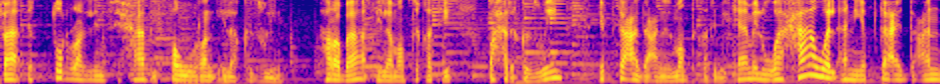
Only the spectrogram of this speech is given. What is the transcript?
فاضطر للانسحاب فورا إلى قزوين. هرب إلى منطقة بحر قزوين ابتعد عن المنطقة بالكامل وحاول أن يبتعد عن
